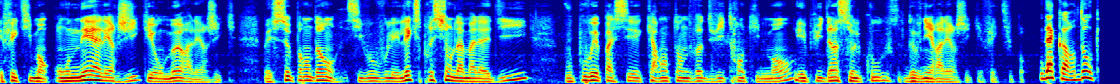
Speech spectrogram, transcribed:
effectivement, on est allergique et on meurt allergique. Mais cependant, si vous voulez l'expression de la maladie, vous pouvez passer 40 ans de votre vie tranquillement et puis d'un seul coup devenir allergique, effectivement. D'accord, donc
